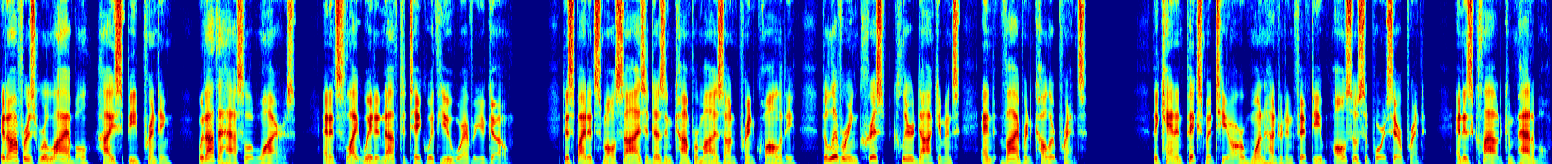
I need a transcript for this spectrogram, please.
It offers reliable, high-speed printing without the hassle of wires, and it's lightweight enough to take with you wherever you go. Despite its small size, it doesn't compromise on print quality, delivering crisp, clear documents and vibrant color prints. The Canon PIXMA TR150 also supports AirPrint and is cloud compatible,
